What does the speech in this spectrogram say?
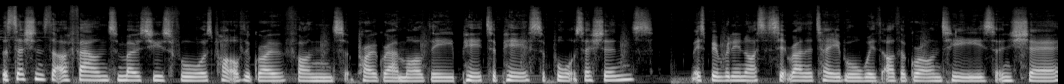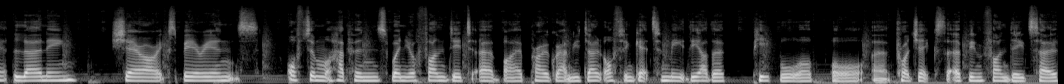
The sessions that I found most useful as part of the Grow Fund program are the peer to peer support sessions. It's been really nice to sit around the table with other grantees and share learning, share our experience. Often, what happens when you're funded uh, by a program, you don't often get to meet the other people or, or uh, projects that have been funded. So,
